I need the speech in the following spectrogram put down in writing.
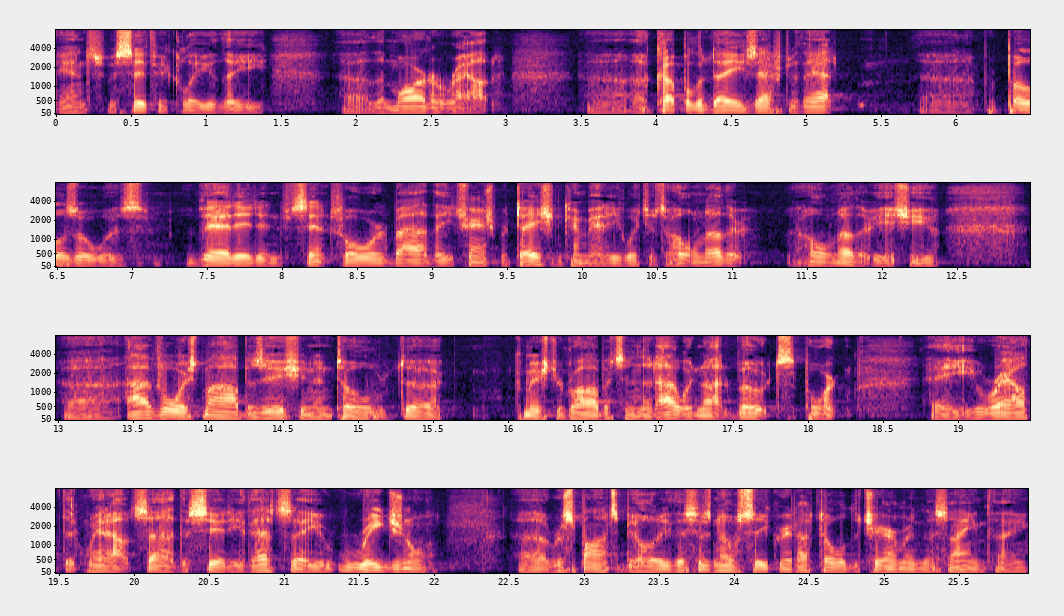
and specifically the uh, the MARTA route. Uh, a couple of days after that proposal was vetted and sent forward by the Transportation Committee, which is a whole nother a whole nother issue. I voiced my opposition and told Commissioner Robinson that I would not vote to support a route that went outside the city. That's a regional uh, responsibility. This is no secret. I told the chairman the same thing.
